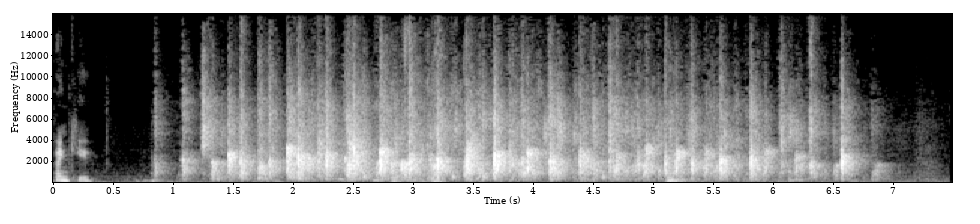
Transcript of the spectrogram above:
Thank you.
